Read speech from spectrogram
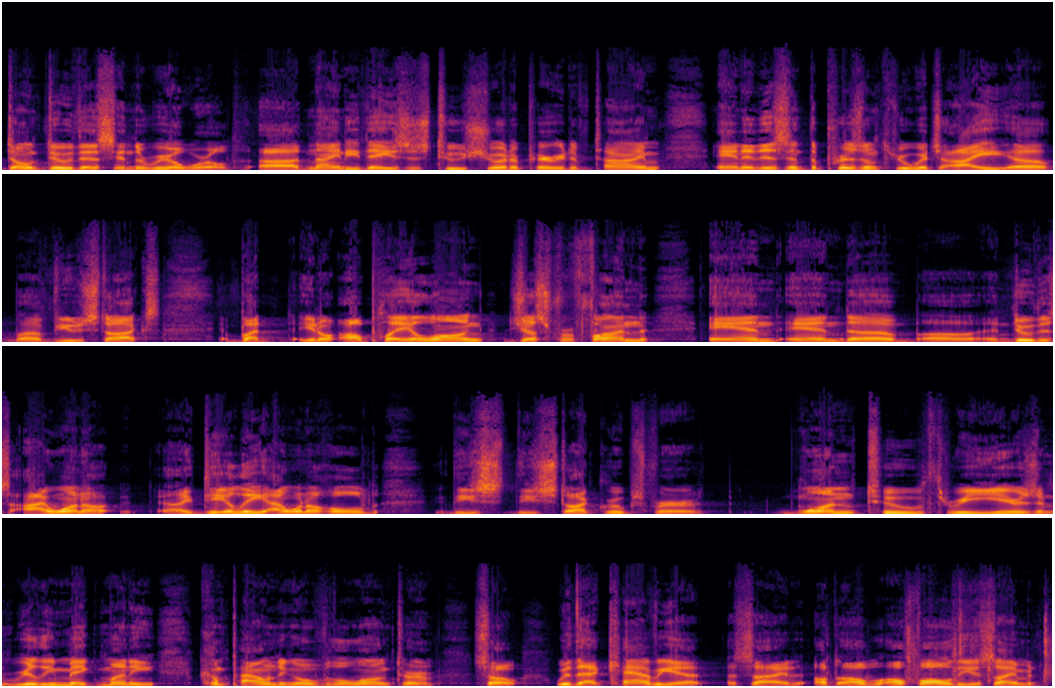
don't do this in the real world. Uh, 90 days is too short a period of time, and it isn't the prism through which I uh, uh, view stocks. But you know, I'll play along just for fun and and uh, and do this. I want to ideally, I want to hold these these stock groups for one, two, three years and really make money compounding over the long term. So, with that caveat aside, I'll, I'll, I'll follow the assignment,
